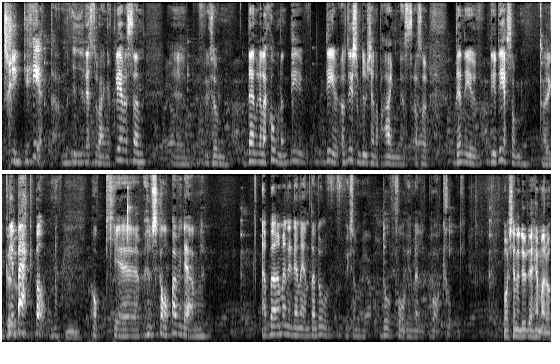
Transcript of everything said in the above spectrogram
tryggheten i restaurangupplevelsen, eh, liksom, den relationen, det, det, alltså det är som du känner på Agnes. Alltså, den är ju, det är ju det som, det är det gull. är backbone. Och eh, hur skapar vi den? Ja, börjar man i den änden, då, liksom, då får vi en väldigt bra krog. Vad känner du dig hemma då,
